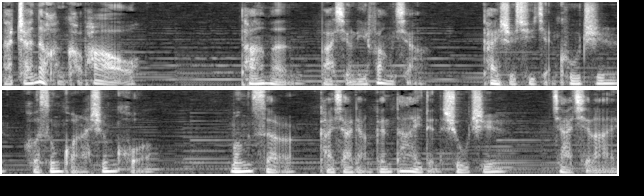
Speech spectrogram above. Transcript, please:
那真的很可怕哦。他们把行李放下，开始去捡枯枝和松果来生火。蒙 Sir 砍下两根大一点的树枝，架起来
